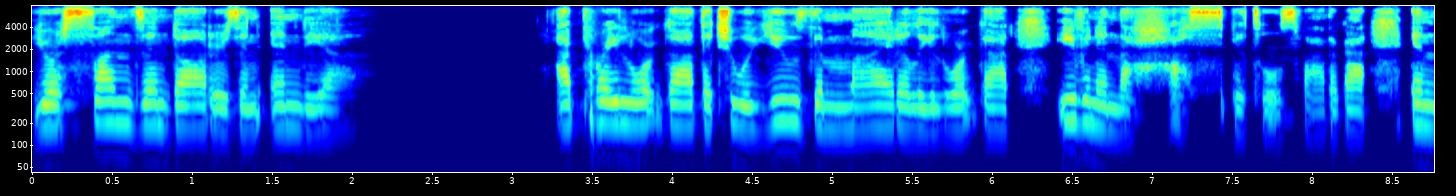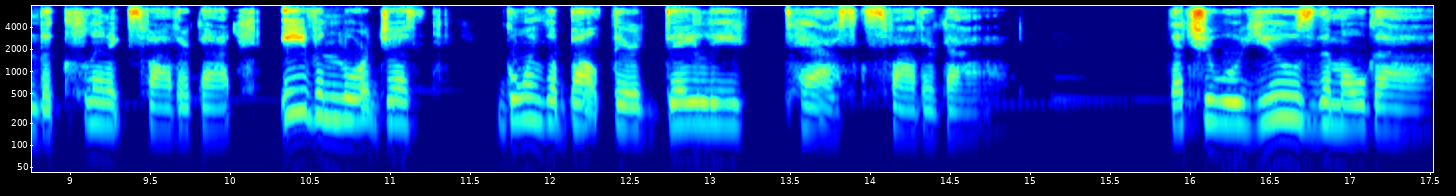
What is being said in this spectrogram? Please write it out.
your sons and daughters in India, I pray, Lord God, that you will use them mightily, Lord God, even in the hospitals, Father God, in the clinics, Father God, even, Lord, just going about their daily tasks, Father God, that you will use them, oh God,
